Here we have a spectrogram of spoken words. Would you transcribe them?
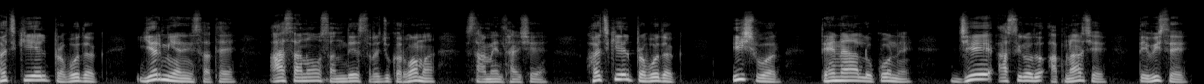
હચકિયેલ પ્રબોધક યર્મિયાની સાથે આશાનો સંદેશ રજૂ કરવામાં સામેલ થાય છે. હચકિયેલ પ્રબોધક, ઈશ્વર તેના લોકોને જે આશીર્વાદો આપનાર છે, તે વિશે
